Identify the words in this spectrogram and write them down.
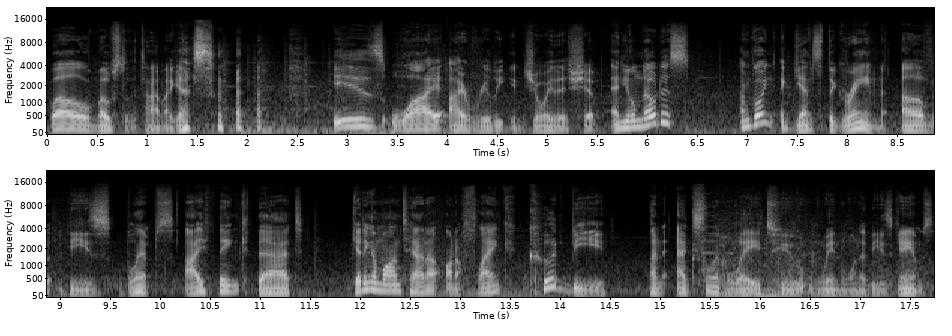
well, most of the time, I guess, is why I really enjoy this ship. And you'll notice I'm going against the grain of these blimps. I think that getting a Montana on a flank could be an excellent way to win one of these games.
